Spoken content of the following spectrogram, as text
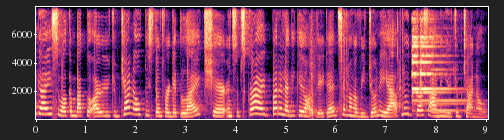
guys! Welcome back to our YouTube channel. Please don't forget to like, share, and subscribe para lagi kayong updated sa mga video na i-upload ko sa aming YouTube channel.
